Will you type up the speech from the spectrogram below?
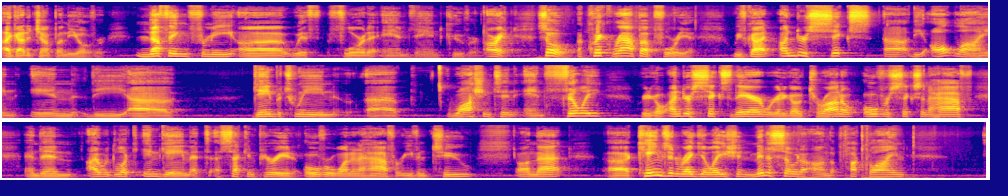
I got to jump on the over. Nothing for me uh, with Florida and Vancouver. All right, so a quick wrap up for you. We've got under six, uh, the alt line in the uh, game between uh, Washington and Philly. We're going to go under six there. We're going to go Toronto over six and a half. And then I would look in game at a second period over one and a half or even two on that. Uh, Canes in regulation, Minnesota on the puck line,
